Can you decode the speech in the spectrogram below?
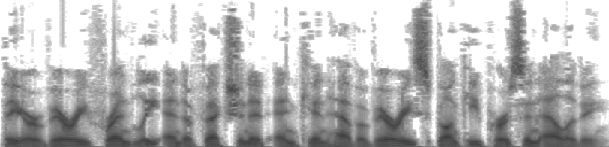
they are very friendly and affectionate and can have a very spunky personality.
